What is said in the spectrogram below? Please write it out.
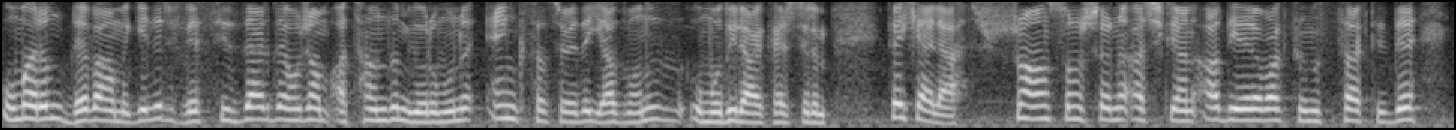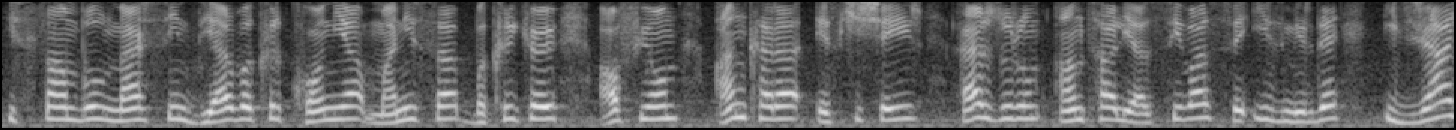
Umarım devamı gelir ve sizler de hocam atandım yorumunu en kısa sürede yazmanız umuduyla arkadaşlarım. Pekala şu an sonuçlarını açıklayan adliyelere baktığımız takdirde İstanbul, Mersin, Diyarbakır, Konya, Manisa, Bakırköy, Afyon, Ankara, Eskişehir, Erzurum, Antalya, Sivas ve İzmir'de icra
